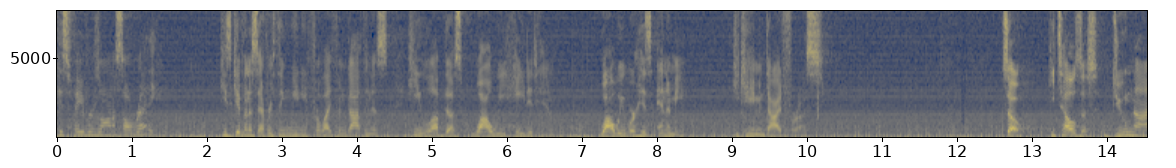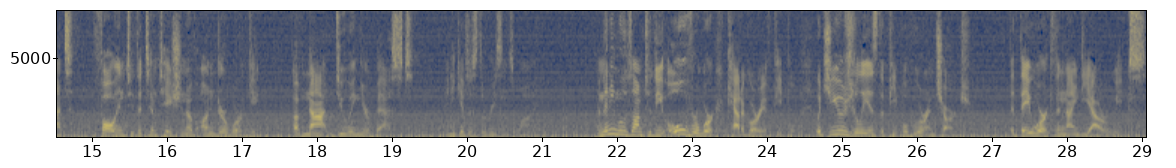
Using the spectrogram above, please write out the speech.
His favor's on us already. He's given us everything we need for life and godliness. He loved us while we hated him. While we were his enemy, he came and died for us. So, he tells us do not fall into the temptation of underworking, of not doing your best. And he gives us the reasons why. And then he moves on to the overwork category of people, which usually is the people who are in charge, that they work the 90 hour weeks.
